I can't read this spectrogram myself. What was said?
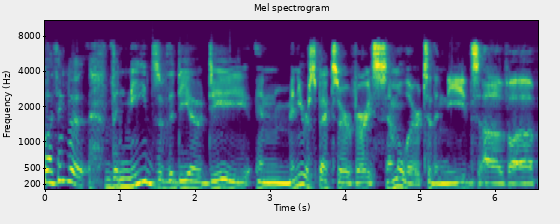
Well, I think the the needs of the DoD in many respects are very similar to the needs of a,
